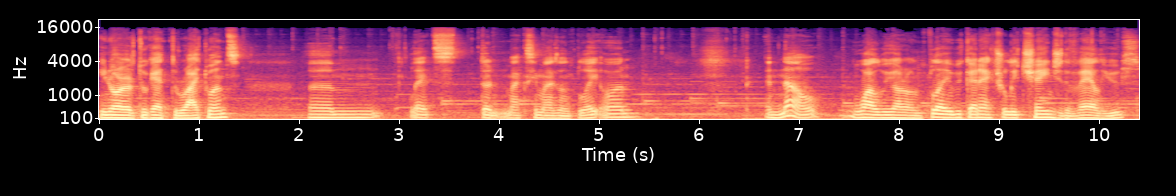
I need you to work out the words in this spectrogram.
in order to get the right ones. Um, let's turn maximize on play on. And now while we are on play we can actually change the values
